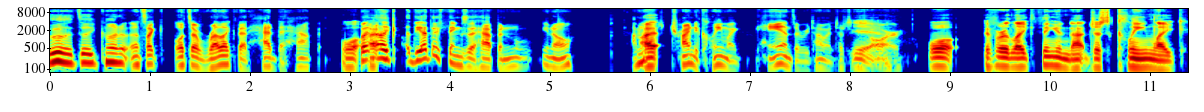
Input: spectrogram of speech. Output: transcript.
oh, it's like kind of. It's like, well, it's a relic that had to happen. Well, But I- like the other things that happen, you know, I'm not I- trying to clean my hands every time I touch a Yeah. guitar. Well, if we're like thinking not just clean like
